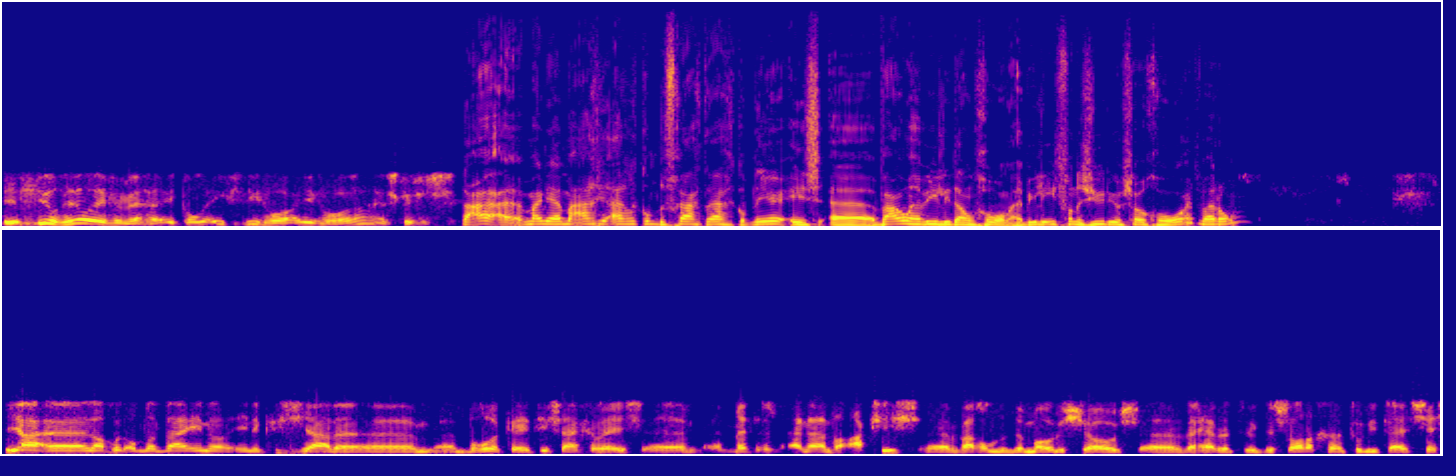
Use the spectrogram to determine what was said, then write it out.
Je viel heel even weg. Hè? Ik kon iets niet horen. Niet horen. Excuses. Nou, uh, maar, nee, maar eigenlijk, eigenlijk komt de vraag er eigenlijk op neer. Is waarom hebben jullie dan gewonnen? Hebben jullie iets van de jury of zo gehoord? Waarom? Ja, uh, nou goed, omdat wij in de, in de crisisjaren uh, behoorlijk creatief zijn geweest uh, met een aantal acties, waaronder de modeshows. we hebben natuurlijk de zorg toen die tijd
